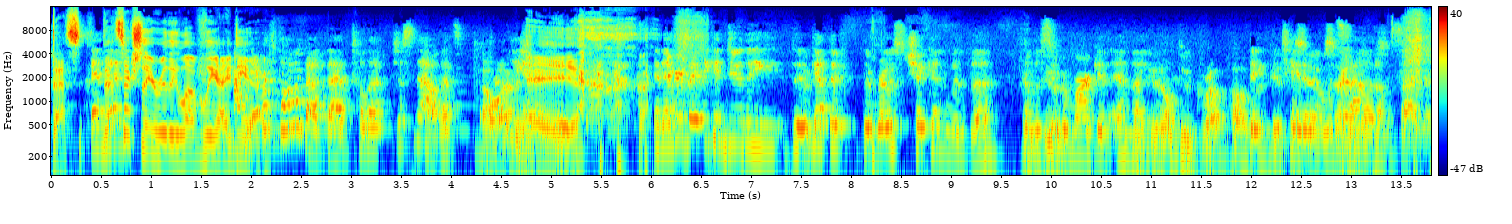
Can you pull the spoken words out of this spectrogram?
That's And that's then- actually a really lovely I never idea. thought about that until that just now. That's Oh, I was- brilliant. Hey, And everybody can do the, the get the, the roast chicken with the from the Dude, supermarket and the We can all do Grubhub. baked and get the potato with salad. salad on the side. I Right?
